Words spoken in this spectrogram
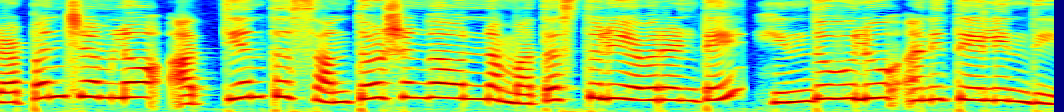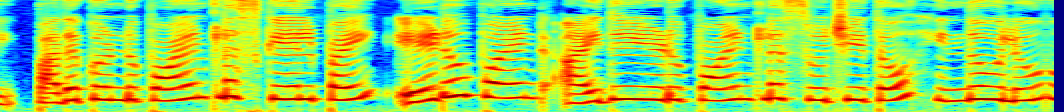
ప్రపంచంలో అత్యంత సంతోషంగా ఉన్న మతస్థులు ఎవరంటే హిందువులు అని తేలింది. పదకొండు పాయింట్ల స్కేల్ పై ఏడు పాయింట్ ఐదు ఏడు పాయింట్ల సూచీతో హిందువులు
